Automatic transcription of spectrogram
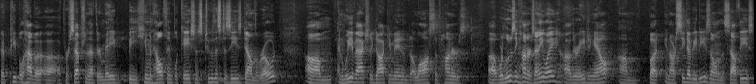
that people have a, a, perception that there may be human health implications to this disease down the road. Um, and we have actually documented a loss of hunters. Uh, we're losing hunters anyway, uh, they're aging out. Um, but in our CWD zone in the southeast,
